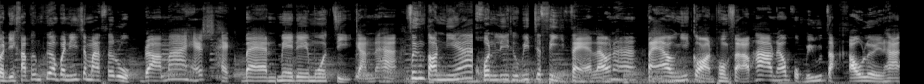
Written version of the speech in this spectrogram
วัสดีครับเพื่อนๆ วันนี้จะมาสรุปดราม่าแฮชแท็กแบนเมเดโมจิกันนะฮะ ซึ่งตอนนี้คนรีทวิตจะ4ี่แสนแล้วนะฮะ แต่เอางี้ก่อนผมสารภาพนะว่าผมไม่รู้จักเขาเลยนะฮะ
